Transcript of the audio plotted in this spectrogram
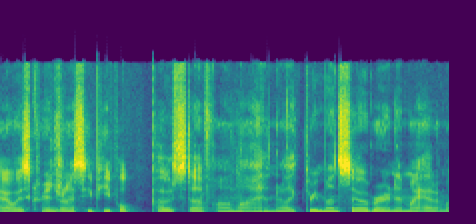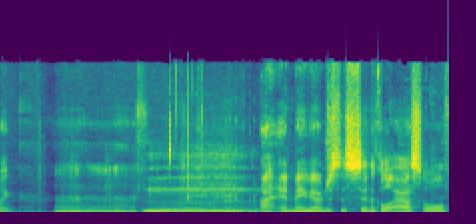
I always cringe when I see people post stuff online and they're like three months sober, and in my head I'm like, mm. Mm. I, and maybe I'm just a cynical asshole.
